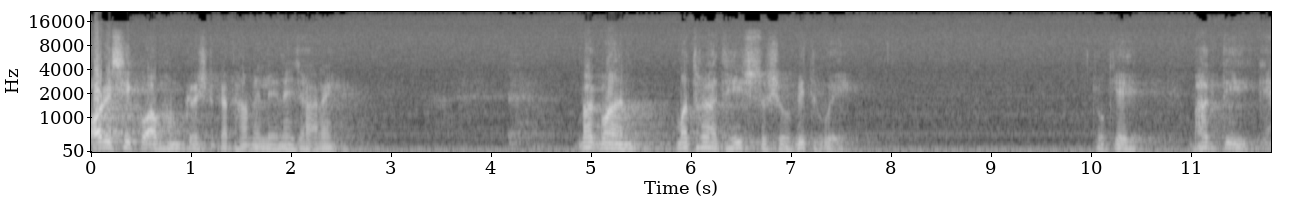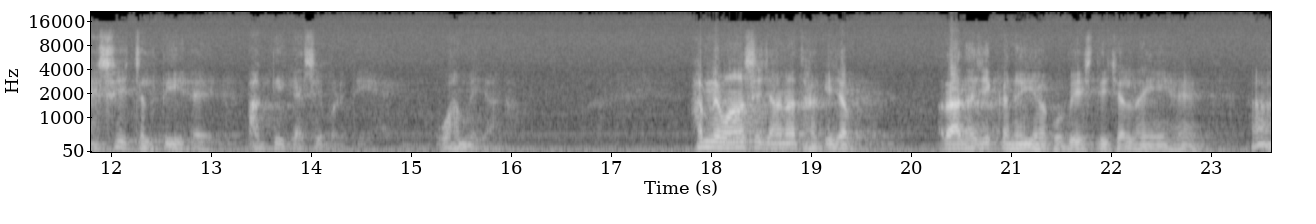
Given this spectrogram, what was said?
और इसी को अब हम कृष्ण कथा में लेने जा रहे हैं। भगवान मथुराधीश सुशोभित हुए, क्योंकि भक्ति कैसे चलती है, भक्ति कैसे बढ़ती है, वो हमने जाना। हमने वहाँ से जाना था कि जब राधा जी कन्हैया को बेचती चल रही हैं। हाँ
